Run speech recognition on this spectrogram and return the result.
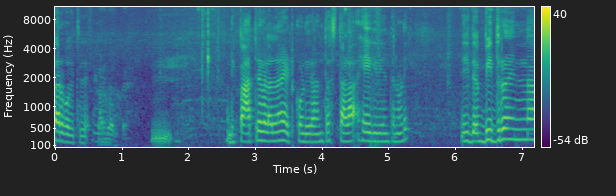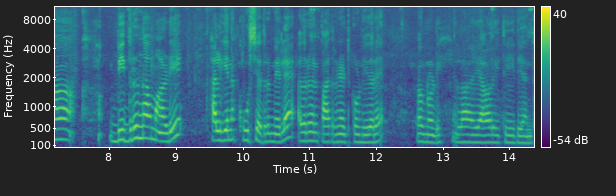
ಕರ್ಗೋಗುತ್ತೆ ನೋಡಿ ಪಾತ್ರೆಗಳೆಲ್ಲ ಇಟ್ಕೊಂಡಿರೋ ಅಂಥ ಸ್ಥಳ ಹೇಗಿದೆ ಅಂತ ನೋಡಿ. ಇದು ಬಿದ್ರನ್ನ ಬಿದ್ರನ್ನ ಮಾಡಿ ಹಲ್ಗೆನ ಕೂರಿಸಿ ಅದ್ರ ಮೇಲೆ ಅದ್ರ ಮೇಲೆ ಪಾತ್ರೆನ ಇಟ್ಕೊಂಡಿದ್ದಾರೆ. ಇವಾಗ ನೋಡಿ ಎಲ್ಲ ಯಾವ ರೀತಿ ಇದೆ ಅಂತ.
